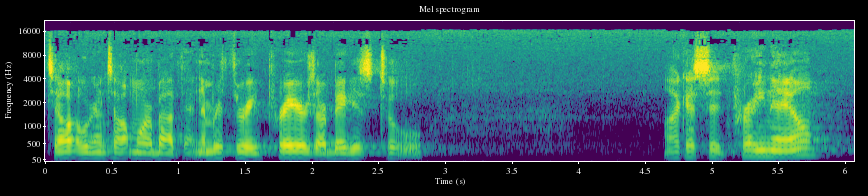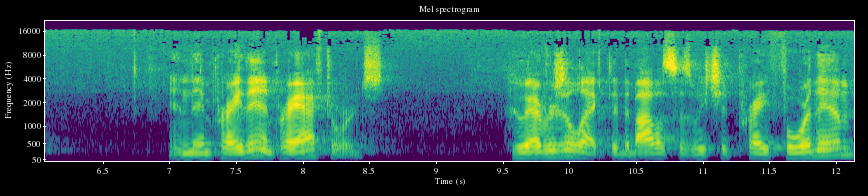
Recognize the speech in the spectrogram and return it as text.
Tell, we're going to talk more about that. Number three, prayer is our biggest tool. Like I said, pray now and then pray then, pray afterwards. Whoever's elected, the Bible says we should pray for them.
